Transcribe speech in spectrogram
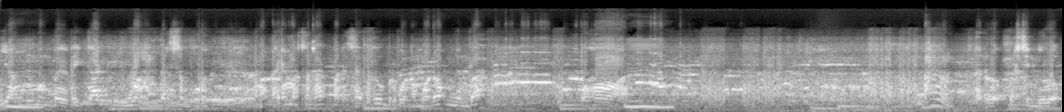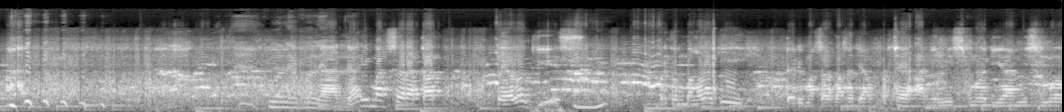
yang memberikan buah tersebut. Makanya masyarakat pada saat itu berbondong-bondong menyembah pohon. hmm. Ntar dulu, bersin dulu. boleh boleh. Nah, boleh. dari masyarakat teologis, Hmm, berkembang lagi dari masyarakat yang percaya animisme, dinamisme,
